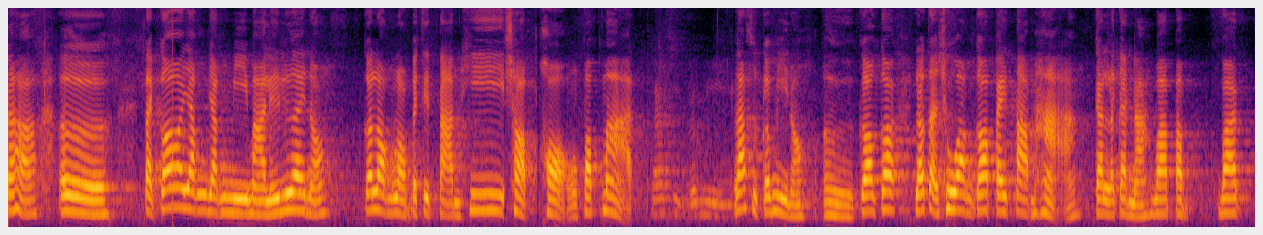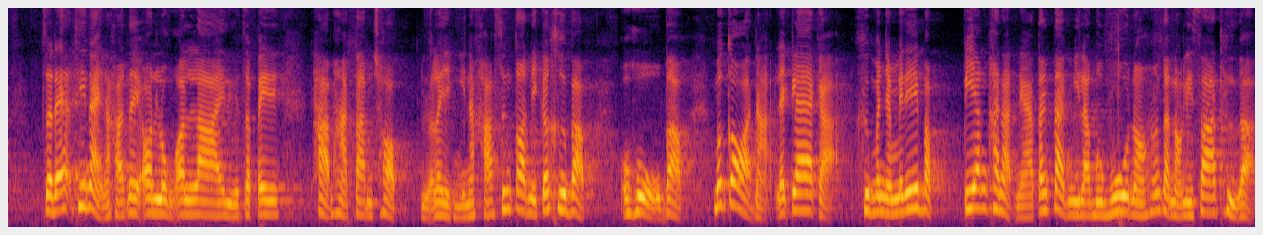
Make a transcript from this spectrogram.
นะคะ เออแต่ก็ยังยังมีมาเรื่อยๆเนาะ ก็ลองลองไปติดตามที่ช็อปของป๊อปมาร์ทล่าสุดก็มีล่าสุดก็มีเนาะเออก็ก็แล้วแต่ช่วงก็ไปตามหากันแล้วกันนะ ว่าปะว่าจะได้ที่ไหนนะคะ ในออนลงออนไลน์ หรือจะไปถามหาตามช็อปหรืออะไรอย่างนี้นะคะ ซึ่งตอนนี้ก็คือแบบโอ้โหแบบเมื่อก่อนอะแรกๆอะคือมันยังไม่ได้แบบเปี้ยงขนาดเนี้ยตั้งแต่มีลาบูบูเนาะตั้งแต่น้องลิซ่าถืออะ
